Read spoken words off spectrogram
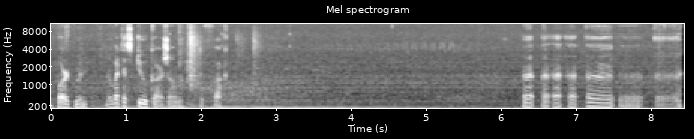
apartment. No, but that's two cars only. What the fuck? Uh, uh, uh, uh, uh, uh,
